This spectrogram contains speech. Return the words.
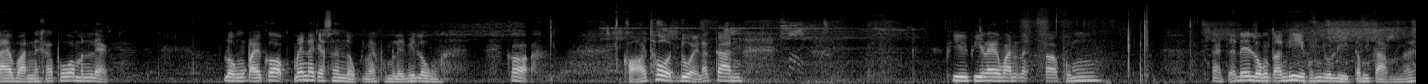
รายวันนะครับ เพราะว่ามันแหลก ลงไปก็ไม่น่าจะสนุกนะ ผมเลยไม่ลง ก็ขอโทษด้วยละกัน PVP รายวันเอ่อผมอาจจะได้ลงตอนที่ผมอยู่ลีกต่ำๆนะ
